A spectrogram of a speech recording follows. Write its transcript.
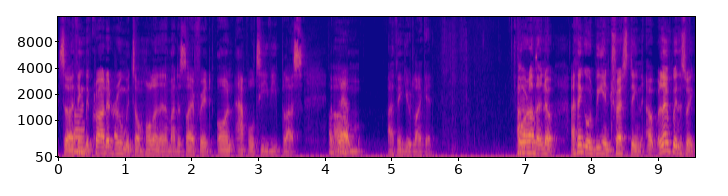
So I think The Crowded Room with Tom Holland and Amanda Seyfried on Apple TV Plus. Um, I think you'd like it. Or rather, no, I think it would be interesting. Uh, let me put it this way:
